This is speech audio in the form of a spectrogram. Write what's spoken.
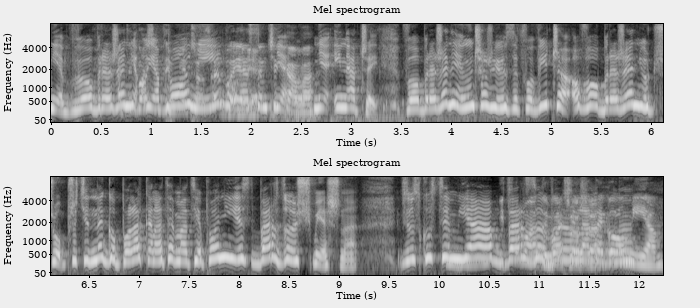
nie, wyobrażenie o Japonii... wieczorze? Bo ja jestem ciekawa. Nie, nie, inaczej. Wyobrażenie Janusza Józefowicza o wyobrażeniu czu- przeciętnego Polaka na temat Japonii jest bardzo śmieszne. W związku z tym ja I co ma bardzo... Właśnie dlatego omijam.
